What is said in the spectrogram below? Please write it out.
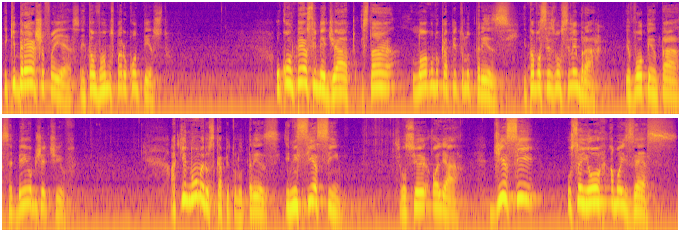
E que brecha foi essa? Então vamos para o contexto. O contexto imediato está logo no capítulo 13. Então vocês vão se lembrar. Eu vou tentar ser bem objetivo. Aqui, Números capítulo 13, inicia assim. Se você olhar, disse o Senhor a Moisés:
